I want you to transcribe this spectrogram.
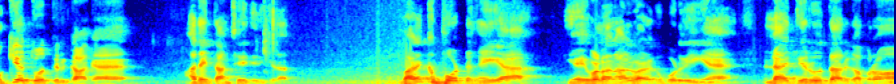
முக்கியத்துவத்திற்காக அதைத்தான் செய்திருக்கிறார். வழக்கு போட்டுங்க ஐயா. எவ்வளோ நாள் வழக்கு போடுவீங்க. ரெண்டாயிரத்தி இருபத்தாறுக்கு அப்புறம்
